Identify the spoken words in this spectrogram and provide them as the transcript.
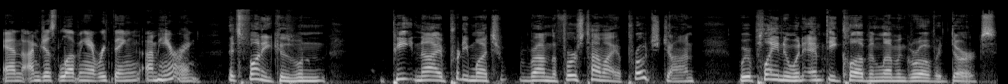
and I'm just loving everything I'm hearing. It's funny because when Pete and I pretty much around the first time I approached John, we were playing to an empty club in Lemon Grove at Dirk's,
